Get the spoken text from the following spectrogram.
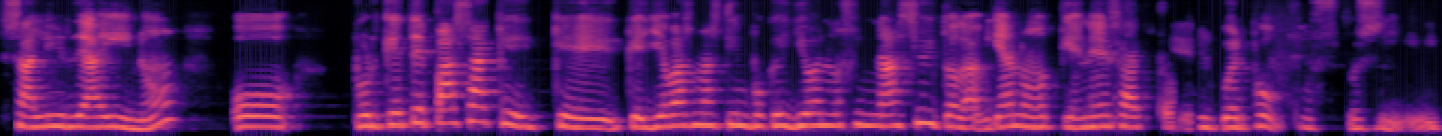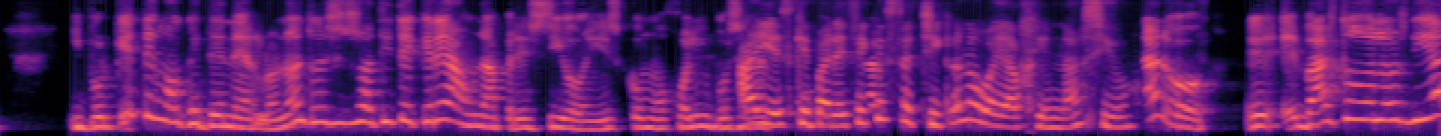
salir de ahí, ¿no? O ¿por qué te pasa que, llevas más tiempo que yo en el gimnasio y todavía no tienes el cuerpo? Pues, pues sí. ¿Y por qué tengo que tenerlo, no? Entonces eso a ti te crea una presión y es como, jolín, pues... Ay, es que parece que esta chica no vaya al gimnasio. Claro, eh, eh, vas todos los días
